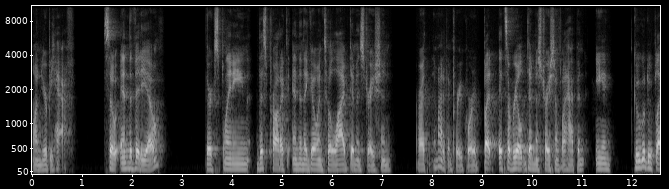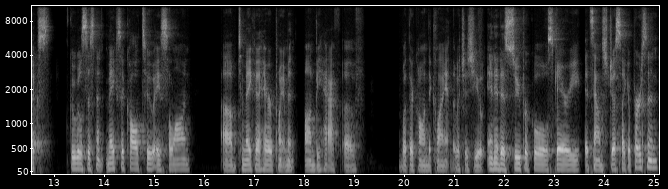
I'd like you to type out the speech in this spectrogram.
on your behalf. So in the video, they're explaining this product and then they go into a live demonstration, or it might have been pre recorded, but it's a real demonstration of what happened. And Google Duplex, Google Assistant, makes a call to a salon um, to make a hair appointment on behalf of what they're calling the client, which is you. And it is super cool, scary. It sounds just like a person.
